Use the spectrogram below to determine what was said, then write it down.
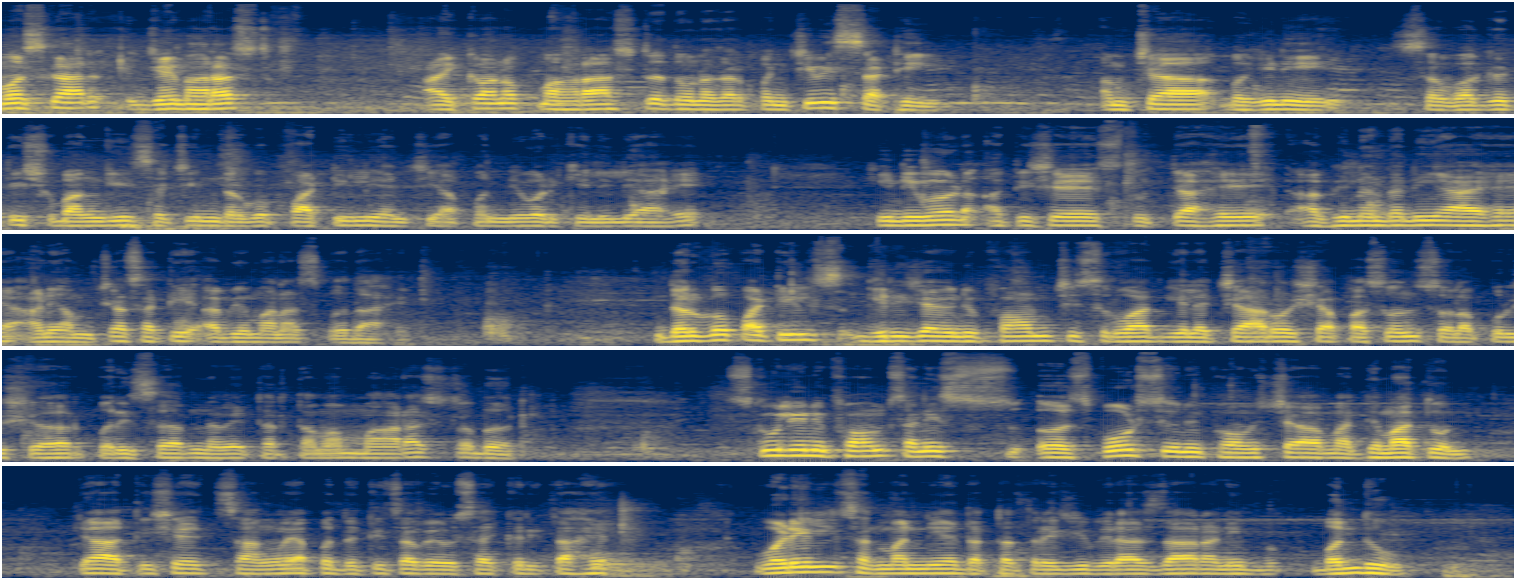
नमस्कार जय Maharashtra. Icon of Maharashtra दोन हजार पंचवीससाठी आमच्या भगिनी सौभाग्यवती शुभांगी सचिन दर्गो पाटील यांची आपण निवड केलेली आहे. ही निवड अतिशय स्तुत्य आहे अभिनंदनीय आहे आणि आमच्यासाठी अभिमानास्पद आहे. दर्गो पाटील्स गिरिजा युनिफॉर्मची सुरुवात गेल्या चार वर्षापासून सोलापूर शहर परिसर नव्हे तर तमाम महाराष्ट्रभर स्कूल युनिफॉर्म्स आणि स्पोर्ट्स युनिफॉर्म्सच्या माध्यमातून त्या अतिशय चांगल्या पद्धतीचा व्यवसाय करीत आहेत. वडील सन्माननीय दत्तात्रयजी बिराजदार आणि ब- बंधू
